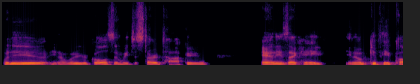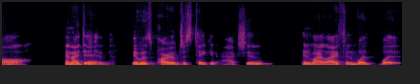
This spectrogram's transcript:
What are you, you know, what are your goals? And we just started talking. And he's like, hey, you know, give me a call. And I did. It was part of just taking action in my life. And what what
